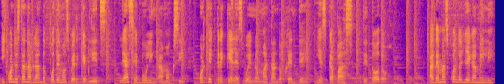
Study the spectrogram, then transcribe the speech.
Y cuando están hablando podemos ver que Blitz le hace bullying a Moxie porque cree que él es bueno matando gente y es capaz de todo. Además cuando llega Millie,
